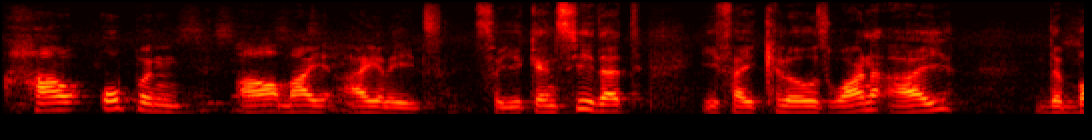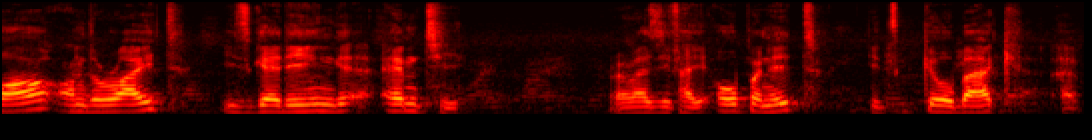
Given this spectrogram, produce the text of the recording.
how open are my eyelids. So you can see that if I close one eye, the bar on the right is getting empty. Whereas if I open it, it go back up.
